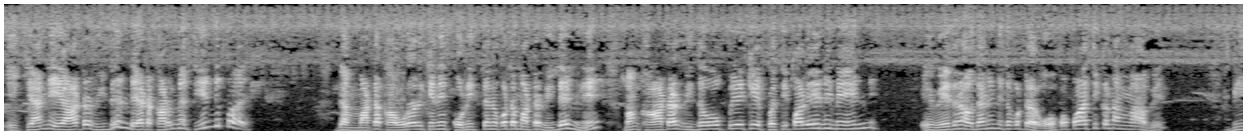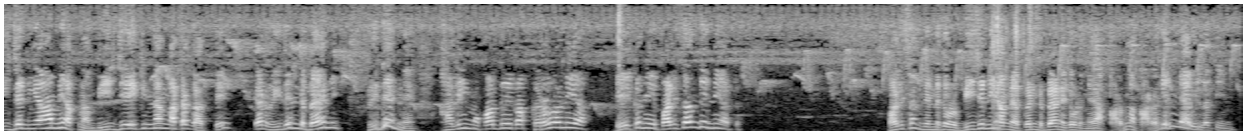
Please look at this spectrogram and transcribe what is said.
ඒ කියන්නේ එයාට රිදෙන්න එයාට කර්මයක් තියෙන්න එපායි. දැන් මට කවුරු හරි කෙනෙක් කොනිත් වෙනකොට මට රිදෙන්නේ මං කාටවත් රිදවපු එකේ ප්‍රතිඵලයනේ මේ එන්නේ. ඒ වේදනාව දැනෙන්නේ එතකොට ඕපපාතික නම් ආවේ. බීජ නියාමයක් නම් බීජයකින් නම් අටගත්තේ. එයාට රිදෙන්න බෑනේ. රිදෙන්නේ කලින් මොකද්ද එකක් කරලානේ යා. ඒකනේ පරිසම් දෙන්නේ යට. පරිසම් දෙන්නේ එතකොට බීජ නියාමයක් වෙන්න බෑනේ. එතකොට මෙයා කර්ම කරගෙන ඇවිල්ලා තියෙන්නේ.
